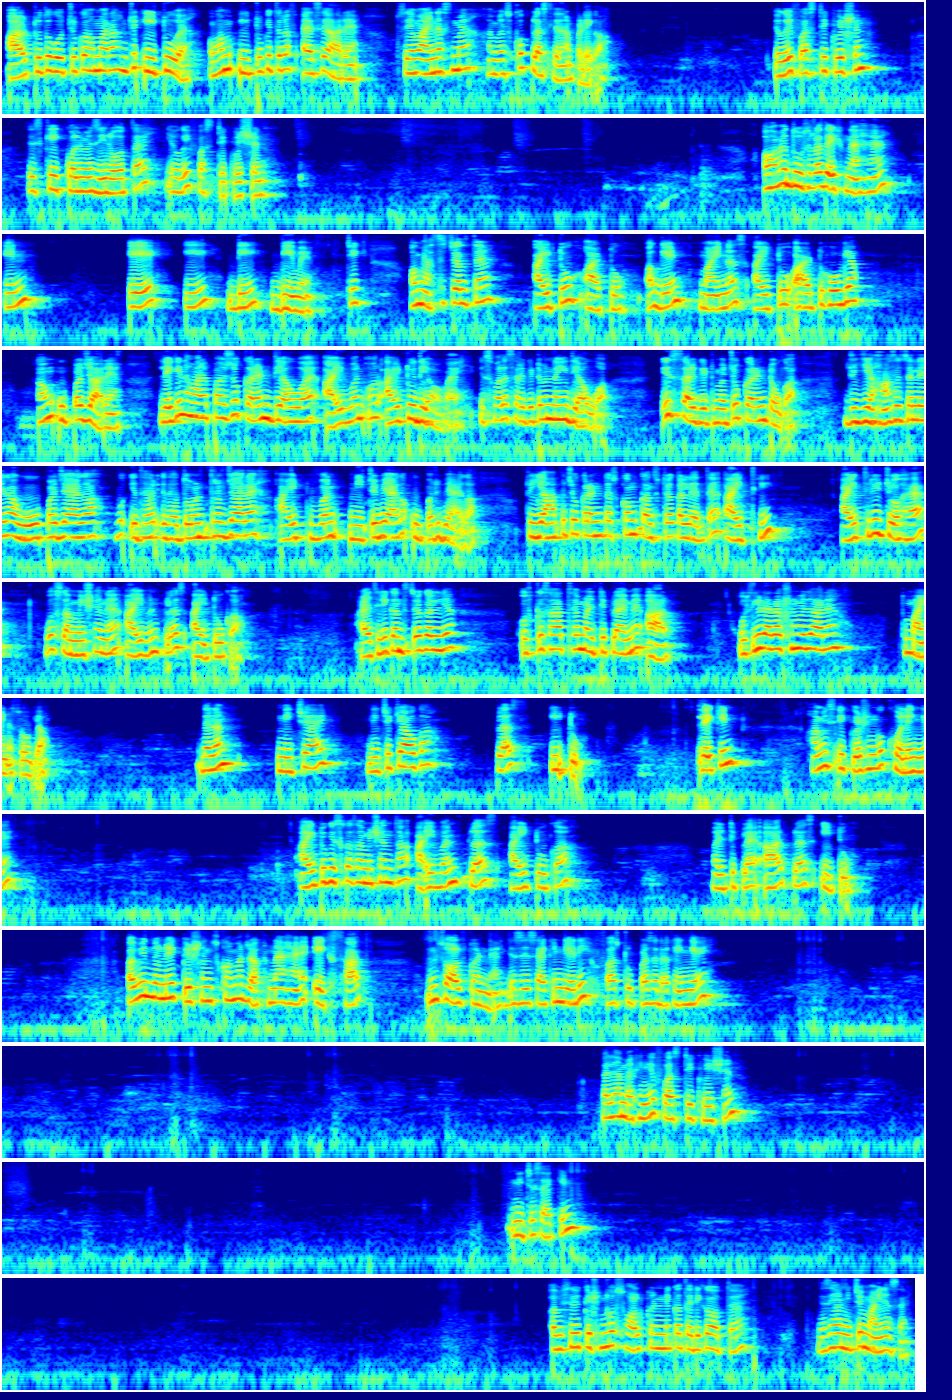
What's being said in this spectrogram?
आर टू तो हो चुका हमारा, जो ई टू है। अब हम ई टू की तरफ़ ऐसे आ रहे हैं। तो ये माइनस में हमें इसको प्लस लेना पड़ेगा। ये हो गई फ़र्स्ट इक्वेशन जिसके इक्वल में ज़ीरो होता है, ये हो गई फ़र्स्ट इक्वेशन अब हमें दूसरा देखना है इन ए ई डी बी में, ठीक? और हम यहाँ से चलते हैं I two R two again minus I two R two हो गया। हम ऊपर जा रहे हैं। लेकिन हमारे पास जो करंट दिया हुआ है आई वन और आई टू दिया हुआ है, इस वाले सर्किट में नहीं दिया हुआ। इस सर्किट में जो करंट होगा, जो यहाँ से चलेगा, वो ऊपर जाएगा, वो इधर इधर दोनों तरफ़ जा रहा है आई वन नीचे भी आएगा, ऊपर भी आएगा। तो यहाँ पे जो करंट है, उसको हम कंसिडर कर लेते हैं आई थ्री आई थ्री जो है, वो समीशन है I one plus I two का। आई थ्री कंसिडर कर लिया, उसके साथ है मल्टीप्लाई में आर उसी डायरेक्शन में जा रहे हैं तो माइनस हो गया। देन हम नीचे आए नीचे क्या होगा? प्लस ई टू लेकिन हम इस इक्वेशन को खोलेंगे। आई टू किसका समीशन था? I one plus I two का multiply R plus E two अब इन दोनों इक्वेशंस को हमें रखना है एक साथ। सॉल्व करना है। जैसे सेकेंड ईयरी फ़र्स्ट ऊपर से रखेंगे। पहले हम रखेंगे फ़र्स्ट इक्वेशन नीचे सेकंड अब इस इक्वेशन को सॉल्व करने का तरीका होता है। जैसे यहाँ नीचे माइनस है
